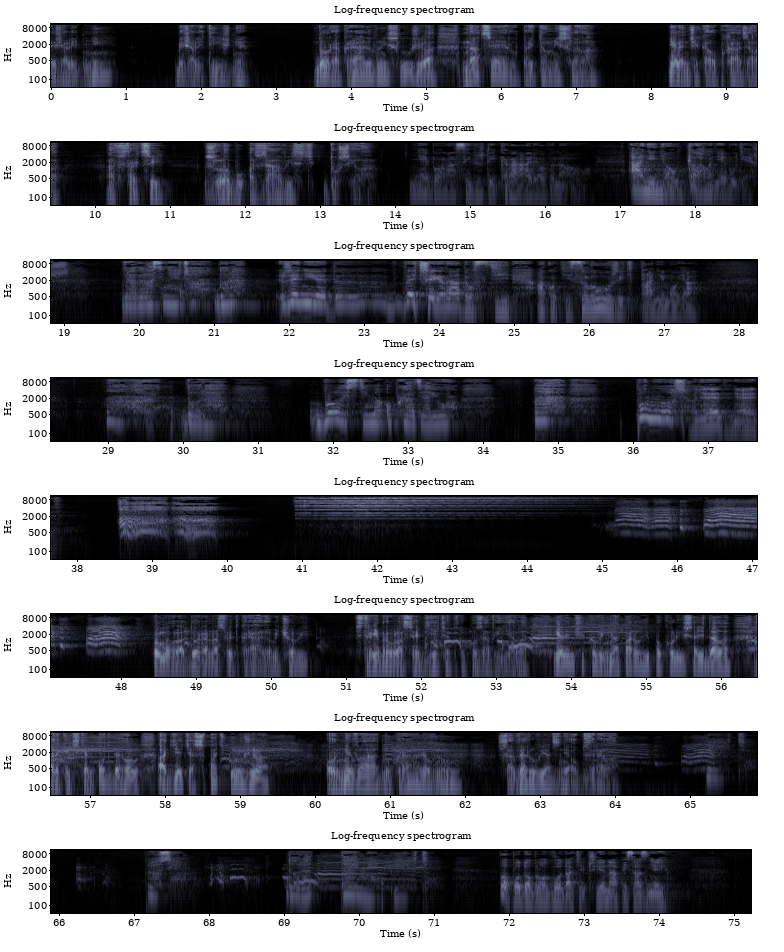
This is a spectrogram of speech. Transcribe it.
Bežali dni, bežali týždne. Dora kráľovnej slúžila, na céru pritom myslela. Jelenčeka obchádzala a v srdci zlobu a závisť dusila. Nebola si vždy kráľovnou. Ani ňou dlho nebudeš. Vravela si niečo, Dora? Že nie d- väčšej radosti, ako ti slúžiť, pani moja. Dora, bolesti ma obchádzajú. A pomôž. Hneď, hneď. Pomohla Dora na svet kráľovičovi, striebro vlasé dieťatko pozavíjala. Jelenčikovi na parohy pokolísať dala, ale keď ten odbehol a dieťa spať uložila, o nevládnu kráľovnú sa veru viac neobzrela. Piť. Prosím. Dora, daj mi piť. Po podoblok voda tečie, napísa z nej.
